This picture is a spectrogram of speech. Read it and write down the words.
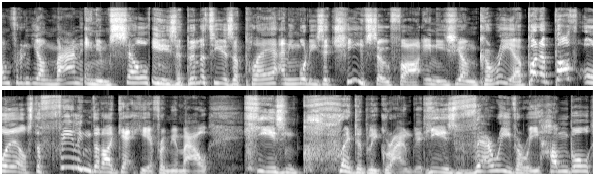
confident young man in himself, in his ability as a player, and in what he's achieved so far in his young career. But above all else, the feeling that I get here from Yamal, he is incredibly grounded. He is very, very humble,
